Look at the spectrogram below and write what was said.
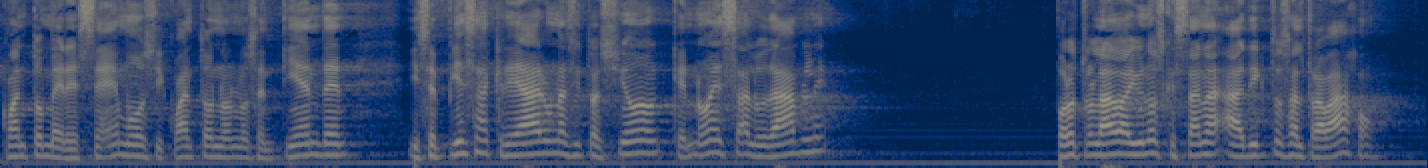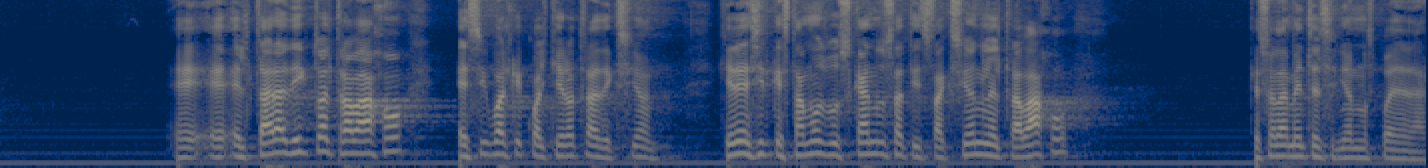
cuánto merecemos y cuánto no nos entienden y se empieza a crear una situación que no es saludable. Por otro lado, hay unos que están adictos al trabajo eh, eh, el estar adicto al trabajo es igual que cualquier otra adicción. Quiere decir que estamos buscando satisfacción en el trabajo que solamente el Señor nos puede dar.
